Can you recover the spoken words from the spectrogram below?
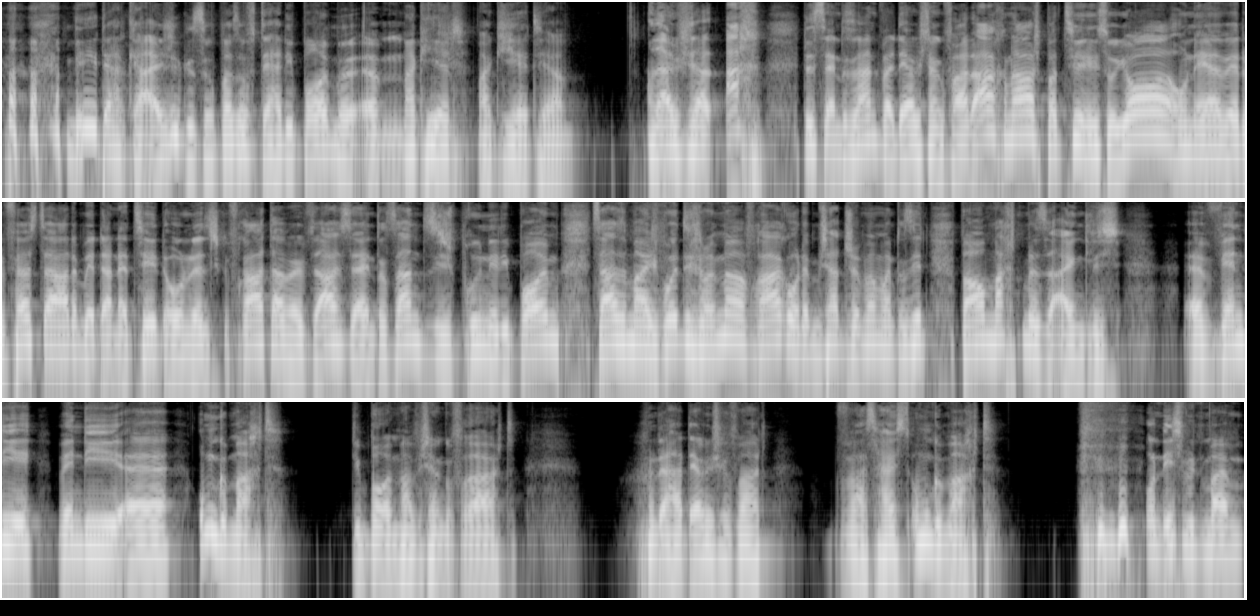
nee, der hat keine Eichel gesucht. Pass auf, der hat die Bäume ähm, Markiert. Markiert, ja. Und da habe ich gedacht, ach, das ist ja interessant, weil der habe ich dann gefragt, ach, na, spazieren. Ich so, ja, und er, wer der Förster, hat er mir dann erzählt, ohne dass ich gefragt habe. Ich gesagt, ist ja interessant, sie sprühen hier die Bäume. Sie mal, ich wollte dich schon immer fragen, oder mich hat schon immer mal interessiert, warum macht man das eigentlich? Äh, werden die, werden die äh, umgemacht? Die Bäume, habe ich dann gefragt. Und da hat er mich gefragt, was heißt umgemacht? und ich mit meinem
